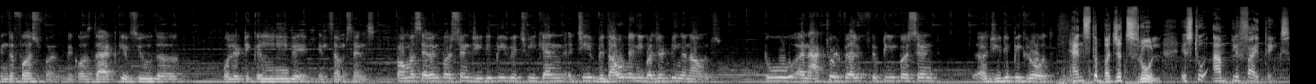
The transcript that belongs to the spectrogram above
in the first one because that gives you the political leeway in some sense from a 7% GDP which we can achieve without any budget being announced to an actual 12 15% uh, GDP growth. Hence, the budget's role is to amplify things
